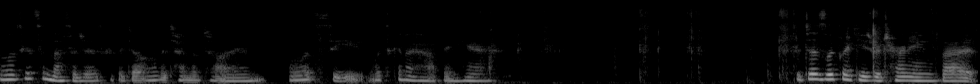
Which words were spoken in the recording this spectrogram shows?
So let's get some messages because I don't have a ton of time. Well, let's see what's going to happen here. It does look like he's returning, but,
